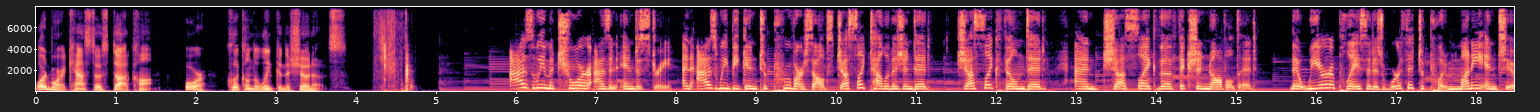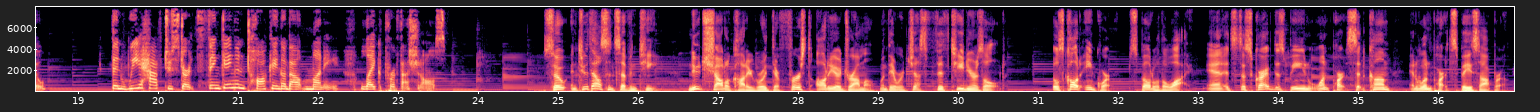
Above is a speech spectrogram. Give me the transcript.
Learn more at castos.com or click on the link in the show notes. As we mature as an industry and as we begin to prove ourselves just like television did, just like film did, and just like the fiction novel did, that we are a place that is worth it to put money into, then we have to start thinking and talking about money like professionals. So, in 2017, Newt Schottlekote wrote their first audio drama when they were just 15 years old. It was called Inkwyrm, spelled with a Y, and it's described as being one part sitcom and one part space opera.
